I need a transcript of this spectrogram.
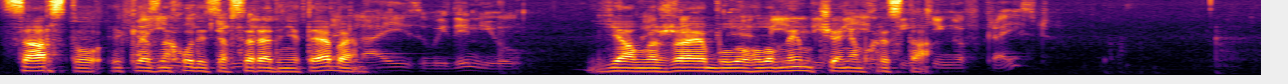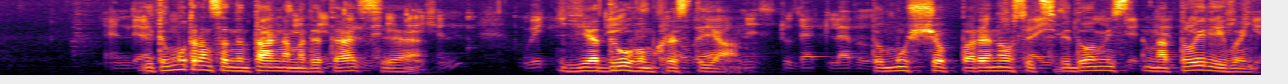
царство, яке знаходиться всередині тебе, я вважаю, було головним вченням Христа. І тому трансцендентальна медитація є другом християн, тому що переносить свідомість на той рівень,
